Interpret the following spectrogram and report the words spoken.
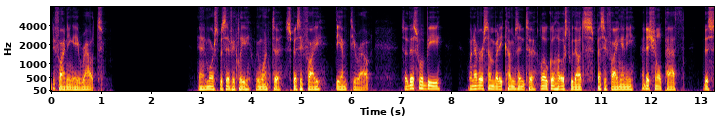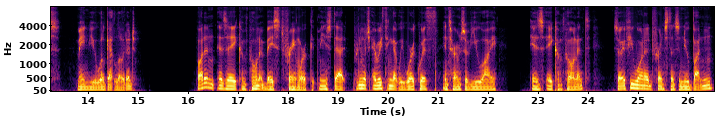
defining a route. And more specifically, we want to specify the empty route. So this will be whenever somebody comes into localhost without specifying any additional path, this main view will get loaded. Vaadin is a component-based framework. It means that pretty much everything that we work with in terms of UI is a component. So if you wanted, for instance, a new button,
